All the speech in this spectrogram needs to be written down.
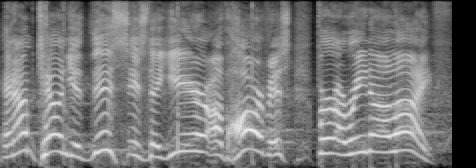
And I'm telling you, this is the year of harvest for Arena Life.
